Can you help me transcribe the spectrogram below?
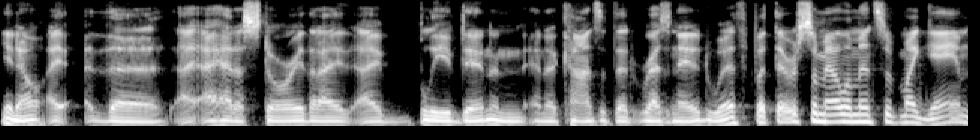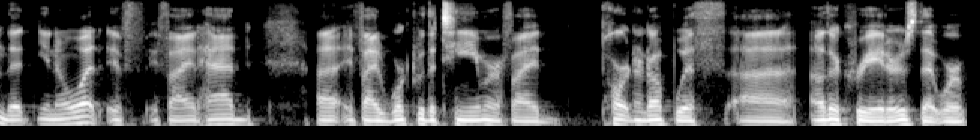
you know, I the I, I had a story that I, I believed in and, and, a concept that resonated with, but there were some elements of my game that you know what if if I had had uh, if I had worked with a team or if I had partnered up with uh, other creators that were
